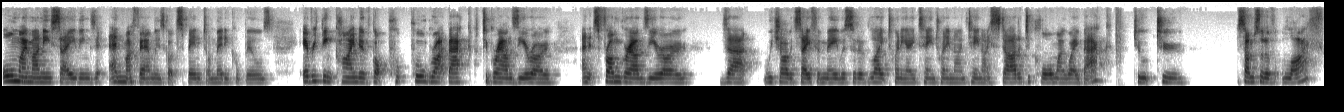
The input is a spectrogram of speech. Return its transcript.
All my money savings and my family's got spent on medical bills everything kind of got pu- pulled right back to ground zero. And it's from ground zero that, which I would say for me was sort of late 2018, 2019, I started to claw my way back to, to some sort of life.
